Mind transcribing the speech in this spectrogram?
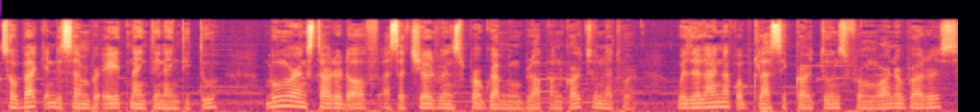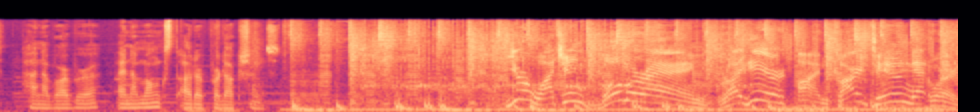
So back in December 8, 1992, Boomerang started off as a children's programming block on Cartoon Network with a lineup of classic cartoons from Warner Brothers, Hanna-Barbera, and amongst other productions. You're watching Boomerang right here on Cartoon Network.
